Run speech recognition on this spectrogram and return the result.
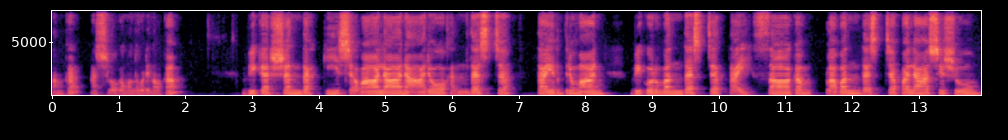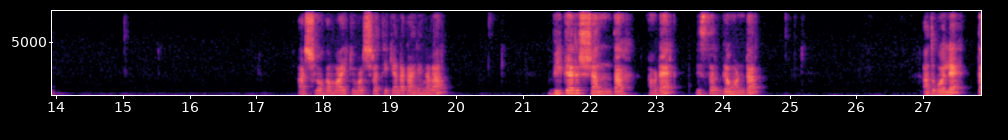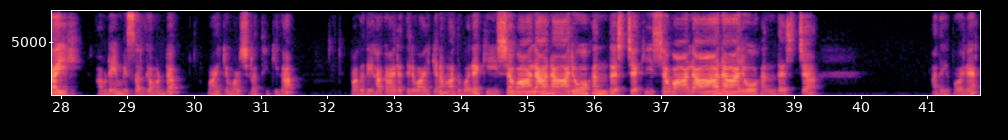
നമുക്ക് ആ ശ്ലോകം ഒന്നുകൂടി നോക്കാം. വികർഷന്ത കീശവാലാനാരോഹന്തശ്ച തൈർദ്രുമാൻ വികുർവന്തശ്ച തൈ സാകം പ്ലവന്തശ്ച പലാശിഷു. ആ ശ്ലോകം വായിക്കുമ്പോൾ ശ്രദ്ധിക്കേണ്ട കാര്യങ്ങൾ വികർഷന്ത അവിടെ വിസർഗമുണ്ട് അതുപോലെ തൈ അവിടെയും വിസർഗമുണ്ട് വായിക്കുമ്പോൾ ശ്രദ്ധിക്കുക. പകുതി ഹകാരത്തിൽ വായിക്കണം. അതുപോലെ കീശവാലാൻ ആരോഹന്തശ്ച കീശവാലാൻ ആരോഹന്തശ്ച. അതേപോലെ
